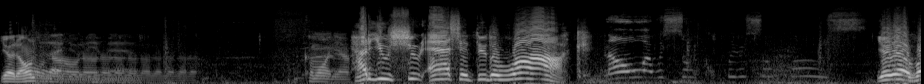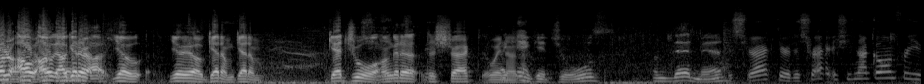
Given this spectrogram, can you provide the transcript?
Yo, Oh, don't. no, did no, no, do no, no, no, no, no, no, no, no. Come on, yo. How do you shoot acid through the rock? No, I was so. We were so close. Yo, yo, run. I'll, I'll, I'll get her. no. uh, Yo, yo, yo, get him, get him. Get Jewel. I'm gonna distract. Wait, no. I can't get jewels. I'm dead, man. Distract her, distract her. She's not going for you.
